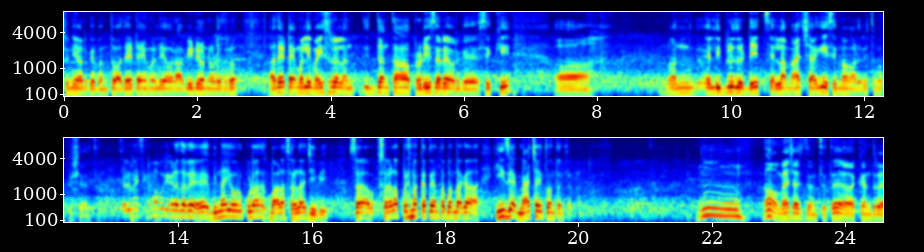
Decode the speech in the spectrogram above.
ಸುನಿ ಅವ್ರಿಗೆ ಬಂತು. ಅದೇ ಟೈಮಲ್ಲಿ ಅವರ ಆ ವಿಡಿಯೋ ನೋಡಿದ್ರು. ಅದೇ ಟೈಮಲ್ಲಿ ಮೈಸೂರಲ್ಲಿ ಅಂತ ಇದ್ದಂತಹ ಪ್ರೊಡ್ಯೂಸರೇ ಅವ್ರಿಗೆ ಸಿಕ್ಕಿ ಒಂದು ಇಬ್ಬರದು ಡೇಟ್ಸ್ ಎಲ್ಲ ಮ್ಯಾಚ್ ಆಗಿ ಸಿನಿಮಾ ಮಾಡಿದ್ವಿ. ತುಂಬ ಖುಷಿ ಆಯಿತು. ಸರಿ ನಾನು ಸಿನಿಮಾ ಬಗ್ಗೆ ಹೇಳಿದರೆ ವಿನಯ್ ಅವರು ಕೂಡ ಭಾಳ ಸರಳ ಜೀವಿ. ಸ ಸರಳ ಪ್ರೇಮ ಕಥೆ ಅಂತ ಬಂದಾಗ ಈಸಿಯಾಗಿ ಮ್ಯಾಚ್ ಆಯಿತು ಅಂತ ಅನ್ಸುತ್ತೆ? ಹ್ಞೂ ಹಾಂ ಮ್ಯಾಚ್ ಆಯಿತು ಅನಿಸುತ್ತೆ. ಯಾಕಂದರೆ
